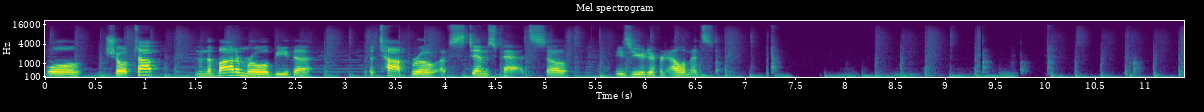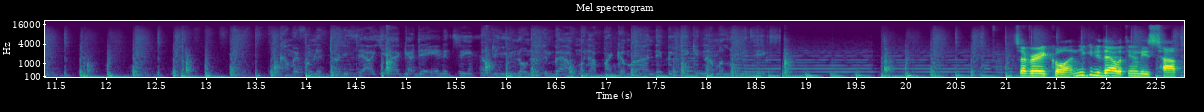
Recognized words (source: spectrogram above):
will show up top, and then the bottom row will be the, the top row of stems pads. So these are your different elements. So very cool. And you can do that with any of these top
